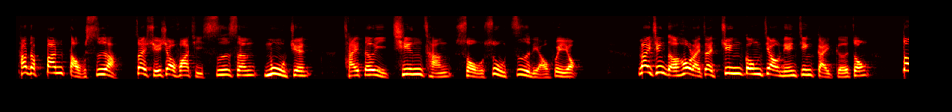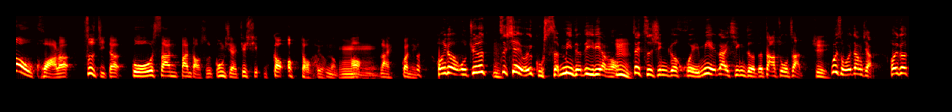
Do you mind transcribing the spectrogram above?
他的班导师啊在学校发起师生募捐，才得以清偿手术治疗费用。赖清德后来在军工教年金改革中斗垮了自己的国三班导师，恭喜啊，这是高恶毒啊！好，来冠廷，洪一哥，我觉得这现在有一股神秘的力量哦，在执行一个毁灭赖清德的大作战。是。为什么会这样讲？洪一哥，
